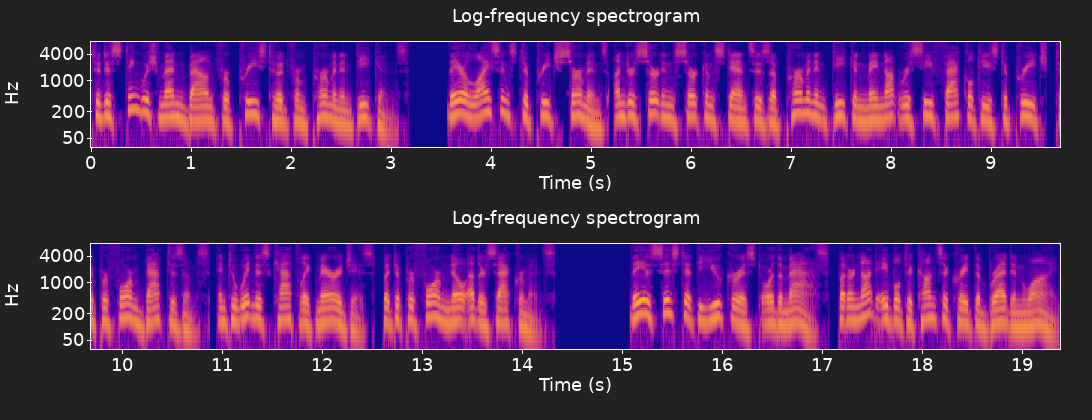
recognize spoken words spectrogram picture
to distinguish men bound for priesthood from permanent deacons. They are licensed to preach sermons under certain circumstances a permanent deacon may not receive faculties to preach, to perform baptisms, and to witness Catholic marriages, but to perform no other sacraments. They assist at the Eucharist or the Mass, but are not able to consecrate the bread and wine.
